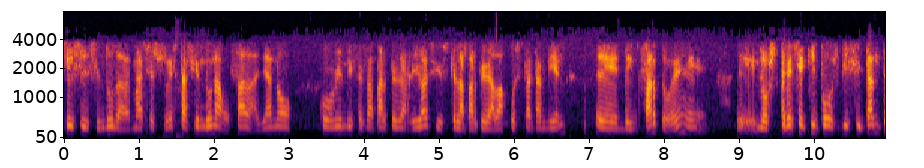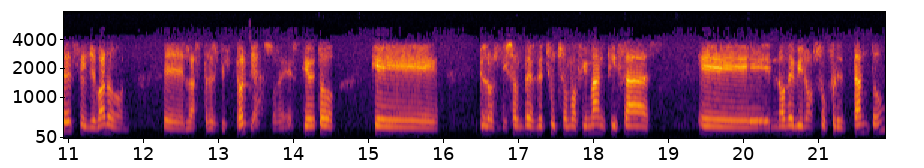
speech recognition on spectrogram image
Sí, sí, sin duda. Además, eso está siendo una gozada. Ya no, como bien dices, la parte de arriba, si es que la parte de abajo está también eh, de infarto. ¿eh? ¿eh? los tres equipos visitantes se llevaron eh, las tres victorias. Es cierto que los bisontes de Chucho Mofimán quizás eh, no debieron sufrir tanto,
